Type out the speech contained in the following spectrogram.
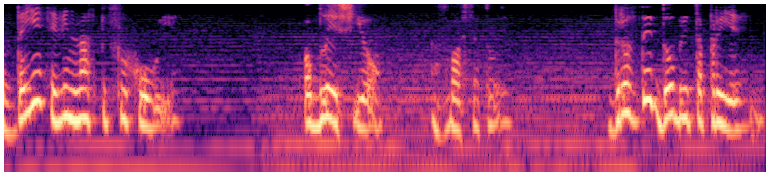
Здається, він нас підслуховує. Облиш його, звався Торі. Дрозди добрі та приязні,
